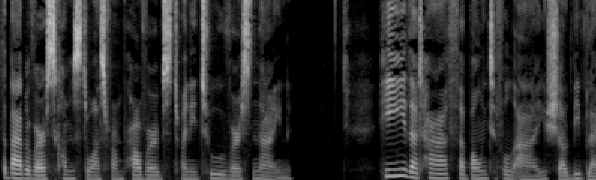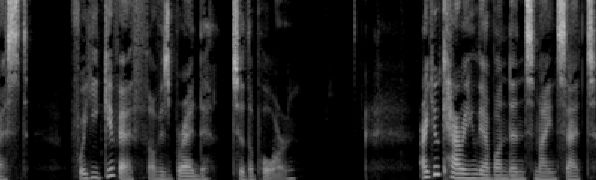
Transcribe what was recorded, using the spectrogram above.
The Bible verse comes to us from Proverbs 22, verse 9. He that hath a bountiful eye shall be blessed, for he giveth of his bread to the poor. Are you carrying the abundance mindset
